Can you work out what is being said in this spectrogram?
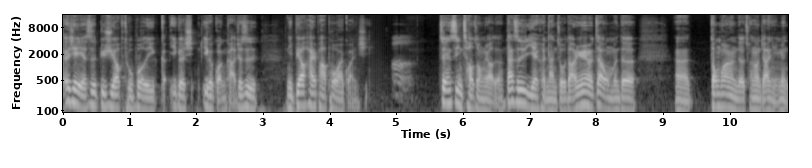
而且也是必须要突破的一个一个一个关卡，就是你不要害怕破坏关系。嗯，这件事情超重要的，但是也很难做到，因为在我们的呃东方人的传统家庭里面，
